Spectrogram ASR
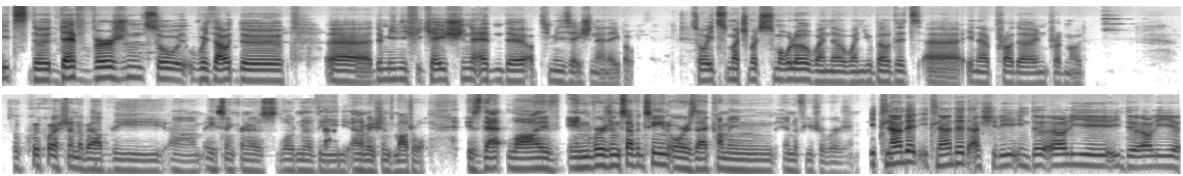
it's the dev version. So without the uh, the minification and the optimization enabled so it's much much smaller when uh, when you build it uh, in a prod uh, in prod mode. So, quick question about the um, asynchronous loading of the animations module. Is that live in version 17, or is that coming in a future version? It landed. It landed actually in the early in the early uh,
